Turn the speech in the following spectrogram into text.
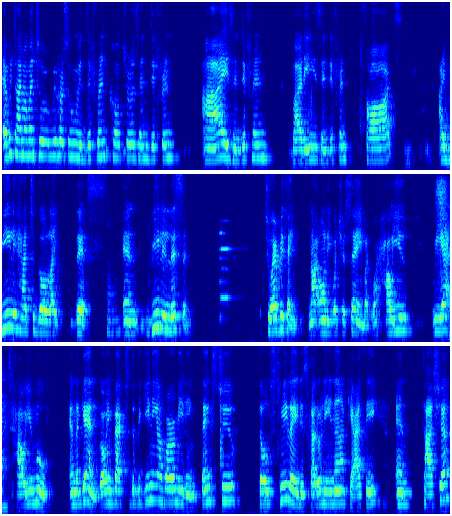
every time I went to a rehearsal room with different cultures and different eyes and different bodies and different thoughts, I really had to go like this mm-hmm. and really listen to everything, not only what you're saying, but how you react, how you move. And again, going back to the beginning of our meeting, thanks to those three ladies, Carolina, Kathy, and Tasha,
